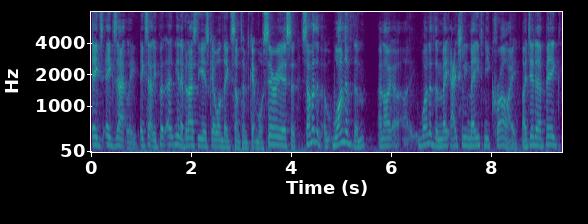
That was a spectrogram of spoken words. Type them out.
Ex- exactly, exactly. But uh, you know, but as the years go on, they sometimes get more serious. Uh, some of them, uh, one of them and I, I one of them ma- actually made me cry. I did a big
